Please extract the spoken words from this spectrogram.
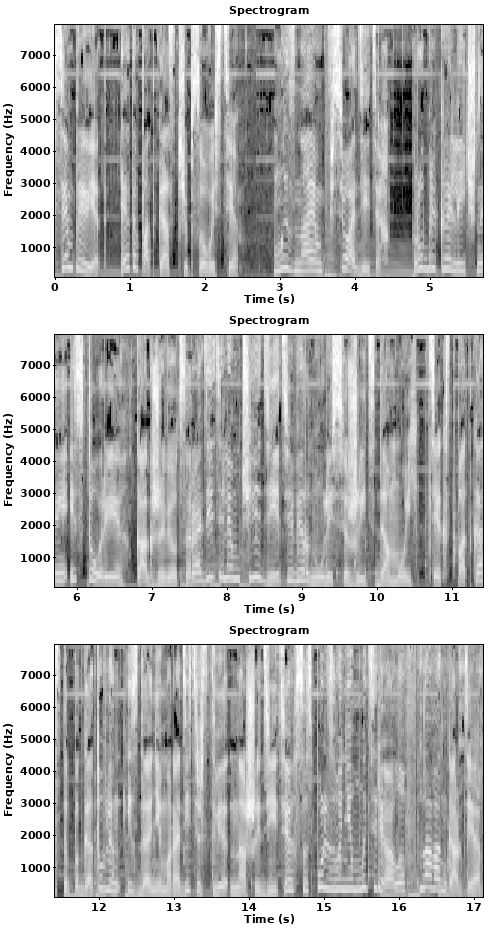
Всем привет! Это подкаст «Чипсовости». Мы знаем все о детях. Рубрика «Личные истории». Как живется родителям, чьи дети вернулись жить домой. Текст подкаста подготовлен изданием о родительстве «Наши дети» с использованием материалов «Лавангардия».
